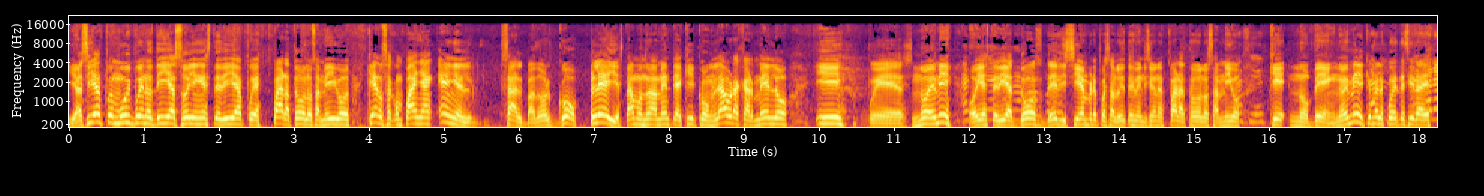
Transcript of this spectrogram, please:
Y así es, pues muy buenos días hoy en este día, pues para todos los amigos que nos acompañan en el Salvador Go Play. Estamos nuevamente aquí con Laura Carmelo y pues Noemí. Hoy este día 2 de diciembre, pues saluditos y bendiciones para todos los amigos que nos ven. Noemí, ¿qué me les puedes decir a esto?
